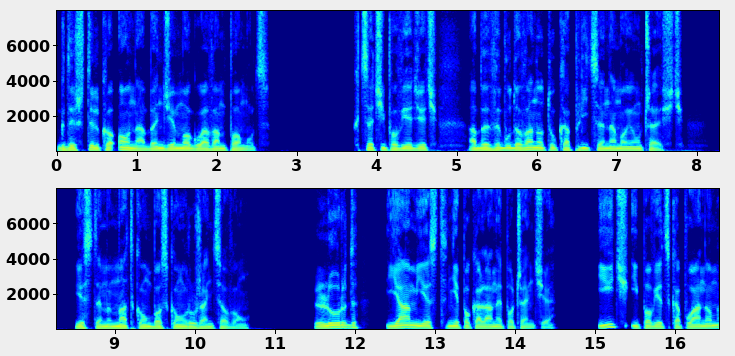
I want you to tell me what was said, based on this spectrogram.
gdyż tylko ona będzie mogła wam pomóc. Chcę ci powiedzieć, aby wybudowano tu kaplicę na moją cześć. Jestem Matką Boską Różańcową. Lourdes, jam jest niepokalane poczęcie. Idź i powiedz kapłanom,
